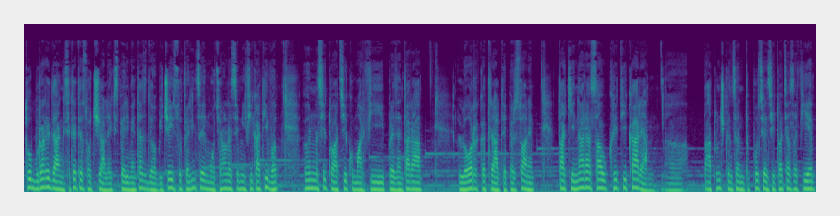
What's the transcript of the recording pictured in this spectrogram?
tulburare de anxietate socială experimentează de obicei suferință emoțională semnificativă în situații cum ar fi prezentarea lor către alte persoane, tachinarea sau criticarea uh, atunci când sunt puse în situația să fie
